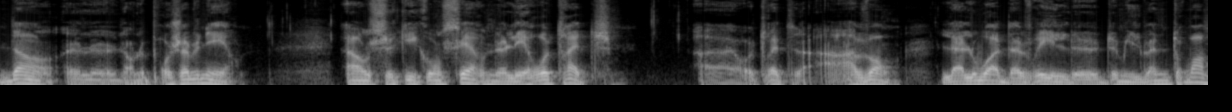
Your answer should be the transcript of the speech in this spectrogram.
dans le, dans le proche avenir, en ce qui concerne les retraites, euh, retraites avant la loi d'avril de 2023,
